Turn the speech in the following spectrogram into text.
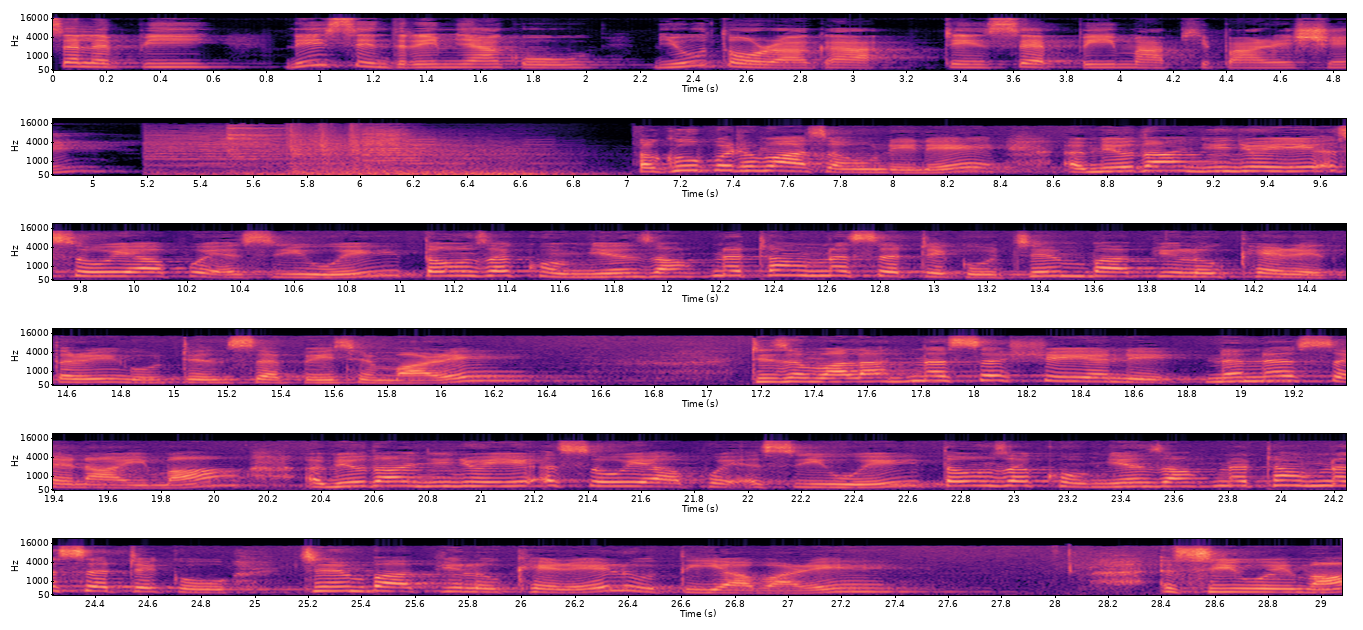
ဆက်လက်ပြီးနေ့စဉ်သတင်းများကိုမျိုးတော်ရာက တင်ဆက်ပေးမှာဖြစ်ပါတယ်ရှင်။အခုပထမဆုံးအနေနဲ့အမျိုးသားညီညွတ်ရေးအစိုးရဖွဲ့အစည်းအဝေး39မြင်းဆောင်2021ကိုကျင်းပပြုလုပ်ခဲ့တဲ့သတင်းကိုတင်ဆက်ပေးချင်ပါတယ်။ ဒီဇင်ဘာလ28ရက်နေ့နနက်10:00နာရီမှာအမျိုးသားညီညွတ်ရေးအစိုးရအဖွဲ့အစည်းအဝေး39မြင်းဆောင်2021ကိုကျင်းပပြုလုပ်ခဲ့တယ်လို့သိရပါတယ်။ အစည်းအဝေးမှာ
